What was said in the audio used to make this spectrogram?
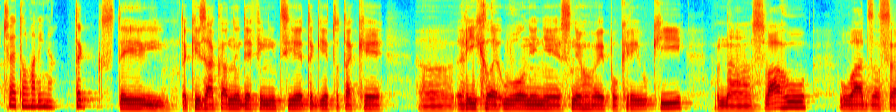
Čo je to lavína? Tak z tej takej základnej definície, tak je to také uh, rýchle uvoľnenie snehovej pokrývky na svahu. Uvádza sa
